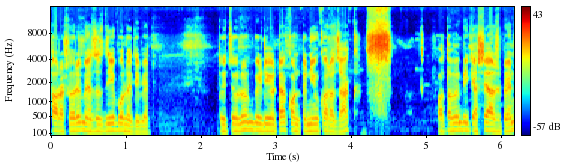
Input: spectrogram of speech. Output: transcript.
সরাসরি মেসেজ দিয়ে বলে দিবেন। তো চলুন ভিডিওটা কন্টিনিউ করা যাক। প্রথমে বিকাশে আসবেন।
